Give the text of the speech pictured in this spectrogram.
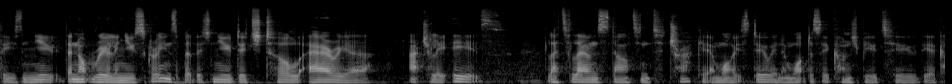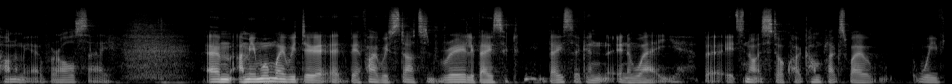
these new, they're not really new screens, but this new digital area actually is, let alone starting to track it and what it's doing and what does it contribute to the economy overall, say. Um, I mean, one way we do it at BFI, we started really basic, basic in, in a way, but it's not it's still quite complex where we've,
